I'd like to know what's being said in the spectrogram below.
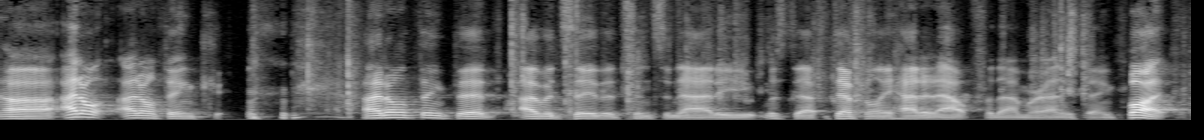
uh, I don't I don't think I don't think that I would say that Cincinnati was de- definitely had it out for them or anything, but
